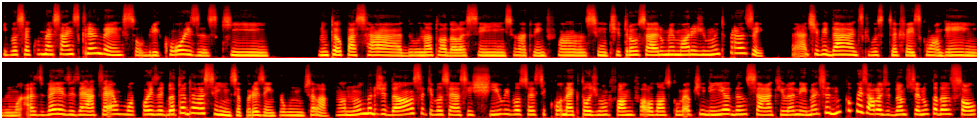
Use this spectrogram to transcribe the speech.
e você começar a escrever sobre coisas que no teu passado, na tua adolescência, na tua infância, te trouxeram memórias de muito prazer. Né? Atividades que você fez com alguém, uma, às vezes é até uma coisa da tua adolescência, por exemplo, um, sei lá, um número de dança que você assistiu e você se conectou de uma forma e falou, nossa, como eu queria dançar aquilo ali. Mas você nunca fez aula de dança, você nunca dançou,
